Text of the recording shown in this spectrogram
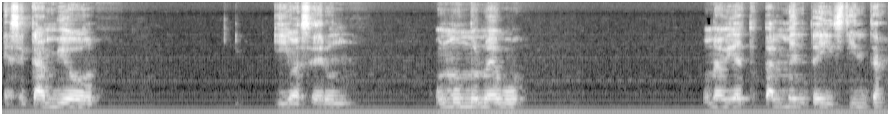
ese cambio iba a ser un, un mundo nuevo, una vida totalmente distinta.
